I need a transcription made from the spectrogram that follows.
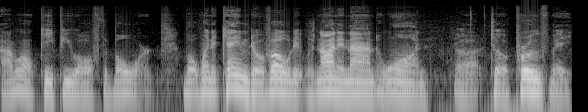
I'm going to keep you off the board. But when it came to a vote, it was 99 to 1 uh, to approve me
